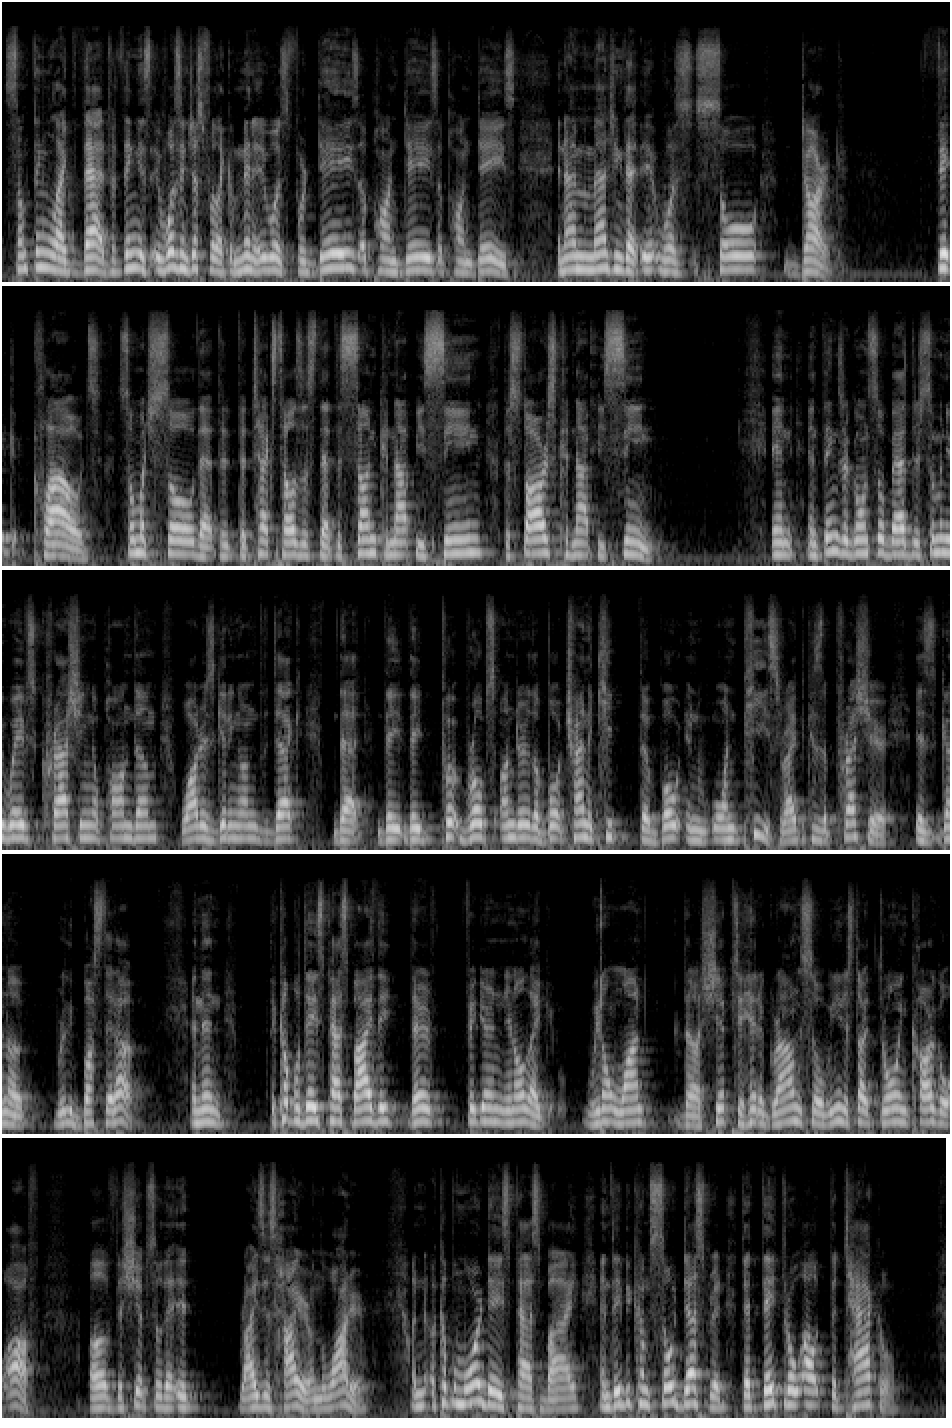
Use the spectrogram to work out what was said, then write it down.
Something like that. The thing is, it wasn't just for like a minute, it was for days upon days upon days. And I'm imagining that it was so dark, thick clouds, so much so that the, the text tells us that the sun could not be seen, the stars could not be seen and, and things are going so bad. There's so many waves crashing upon them. Water's getting on the deck that they, they put ropes under the boat, trying to keep the boat in one piece, right? Because the pressure is going to really bust it up. And then a couple days pass by. They, they're figuring, you know, like, we don't want the ship to hit a ground, so we need to start throwing cargo off of the ship so that it rises higher on the water. A couple more days pass by, and they become so desperate that they throw out the tackle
